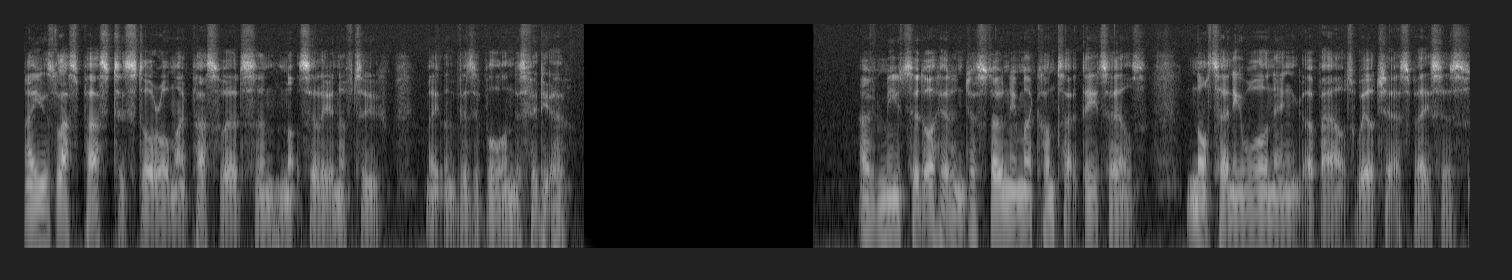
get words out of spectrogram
I use LastPass to store all my passwords and not silly enough to make them visible on this video. I've muted or hidden just only my contact details, not any warning about wheelchair spaces.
